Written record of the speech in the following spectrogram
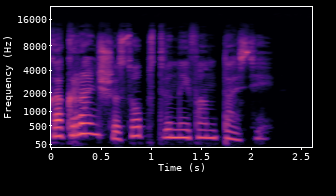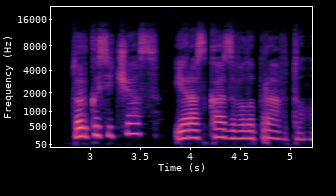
как раньше собственные фантазии. Только сейчас я рассказывала правду.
